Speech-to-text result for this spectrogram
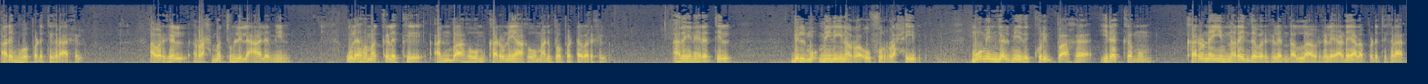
அறிமுகப்படுத்துகிறார்கள். அவர்கள் ரஹ்மத்துல்லில் ஆலமீன். உலக மக்களுக்கு அன்பாகவும் கருணையாகவும் அனுப்பப்பட்டவர்கள். அதே நேரத்தில் பில் முஃமினீன ரவுஃபுர் ரஹீம் மூமின்கள் மீது குறிப்பாக இரக்கமும் கருணையும் நிறைந்தவர்கள் என்று அல்லாஹ் அவர்களை அடையாளப்படுத்துகிறான்.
